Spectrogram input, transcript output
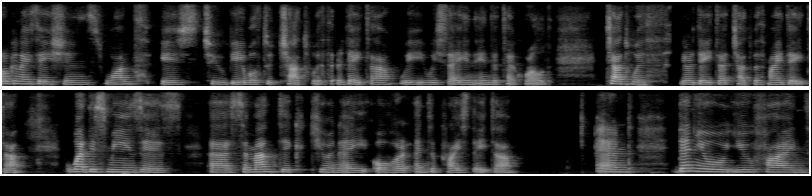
organizations want is to be able to chat with their data. We, we say in, in the tech world, chat with your data, chat with my data. What this means is semantic Q&A over enterprise data. And then you you find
